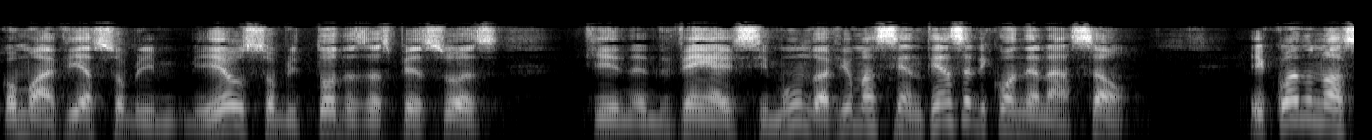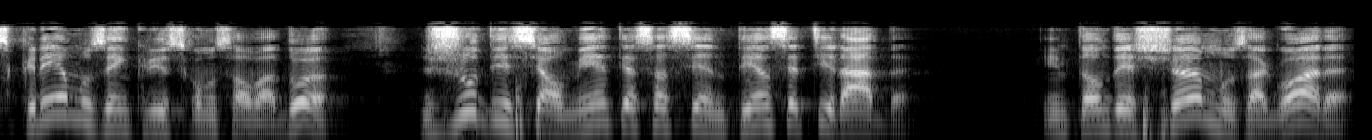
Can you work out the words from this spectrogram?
como havia sobre eu, sobre todas as pessoas que vêm a esse mundo, havia uma sentença de condenação. E quando nós cremos em Cristo como Salvador, judicialmente essa sentença é tirada. Então deixamos agora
